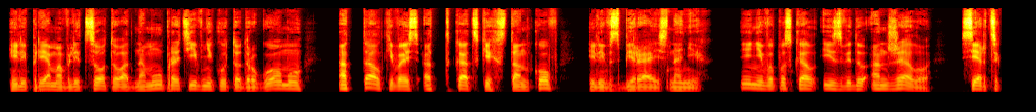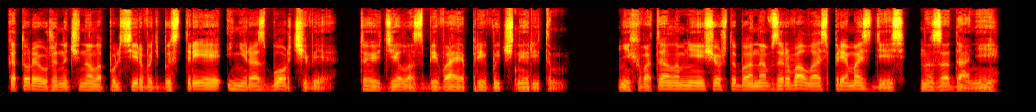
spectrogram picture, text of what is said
или прямо в лицо то одному противнику, то другому, отталкиваясь от ткацких станков или взбираясь на них. И не выпускал из виду Анжелу, сердце которой уже начинало пульсировать быстрее и неразборчивее, то и дело сбивая привычный ритм. Не хватало мне еще, чтобы она взорвалась прямо здесь, на задании.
